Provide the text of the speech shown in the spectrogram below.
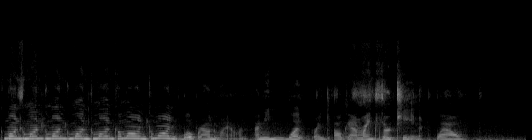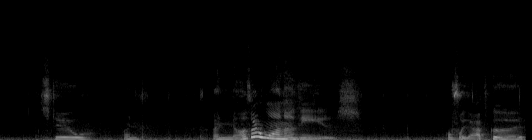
Come on, come on, come on, come on, come on, come on, come on. What round am I on? I mean, what rank? Okay, I'm rank 13. Wow. Let's do an, another one of these. Hopefully that's good.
